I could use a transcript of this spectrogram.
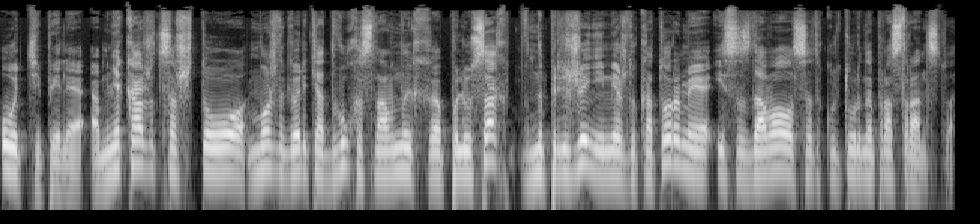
оттепели? Мне кажется, что можно говорить о двух основных э, полюсах, в напряжении между которыми и создавалось это культурное пространство.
